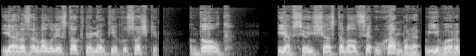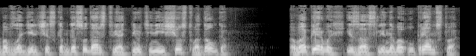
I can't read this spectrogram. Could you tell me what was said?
я разорвал листок на мелкие кусочки. Долг. Я все еще оставался у Хамбара в его рабовладельческом государстве отнюдь не из чувства долга. Во-первых, из-за ослиного упрямства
